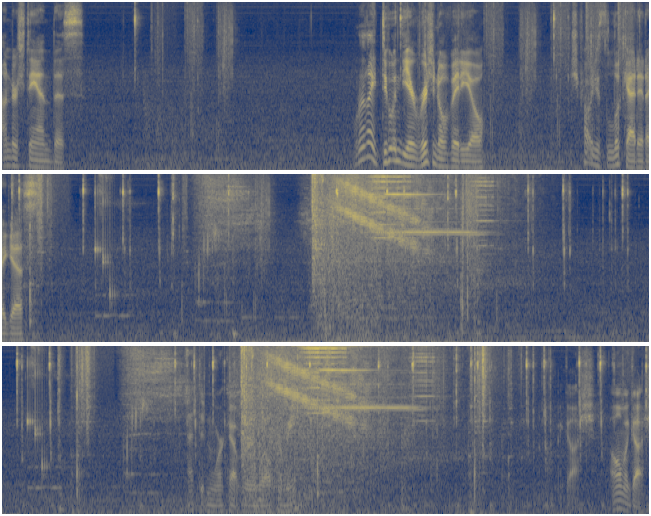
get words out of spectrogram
understand this. What did I do in the original video? I should probably just look at it, I guess. That didn't work out very well for me. Oh my gosh. Oh my gosh.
